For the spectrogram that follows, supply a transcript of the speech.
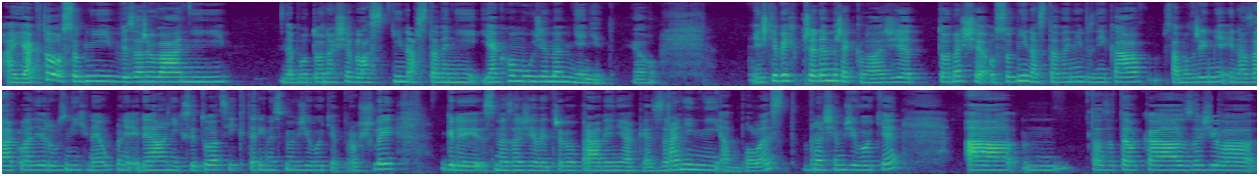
A jak to osobní vyzařování nebo to naše vlastní nastavení, jak ho můžeme měnit. Jo? Ještě bych předem řekla, že to naše osobní nastavení vzniká samozřejmě i na základě různých neúplně ideálních situací, kterými jsme v životě prošli, kdy jsme zažili třeba právě nějaké zranění a bolest v našem životě a mm, ta zatelka zažila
